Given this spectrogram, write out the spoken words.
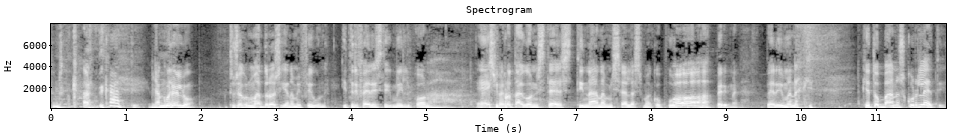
κάτι. Κάτι. Μια Ναι. κουρελού. Τους έχουν μαντρώσει για να μην φύγουν. Η τρυφερή στιγμή λοιπόν έχει έσφαιρα. πρωταγωνιστές την Άννα Μισέλα Σιμακοπούλου. Ω, Περίμενε. Περίμενα και, και τον Πάνος Σκουρλέτη.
